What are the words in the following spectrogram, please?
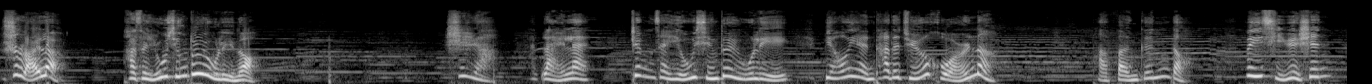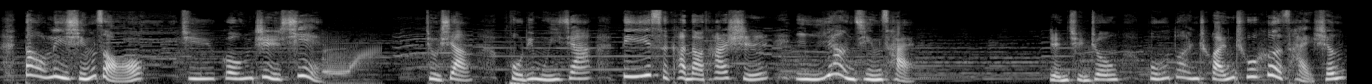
是来来，他在游行队伍里呢。是啊，来来正在游行队伍里。表演他的绝活呢，他翻跟斗、飞起跃身、倒立行走、鞠躬致谢，就像普利姆一家第一次看到他时一样精彩。人群中不断传出喝彩声，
